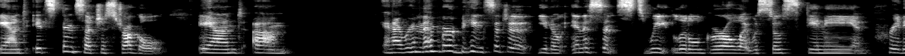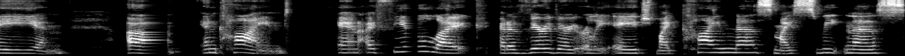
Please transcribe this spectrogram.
And it's been such a struggle. And um, and I remember being such a you know innocent, sweet little girl. I was so skinny and pretty and um, and kind. And I feel like at a very very early age, my kindness, my sweetness,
